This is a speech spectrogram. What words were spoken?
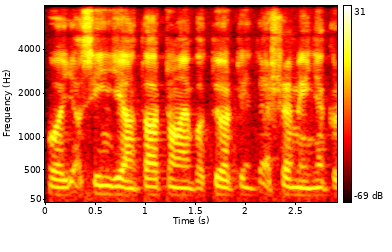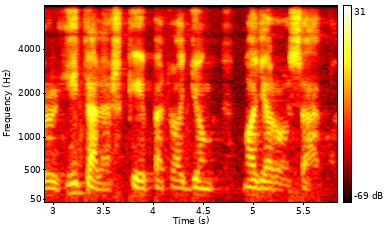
hogy a Szingyian tartományban történt eseményekről hiteles képet adjunk Magyarországon.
